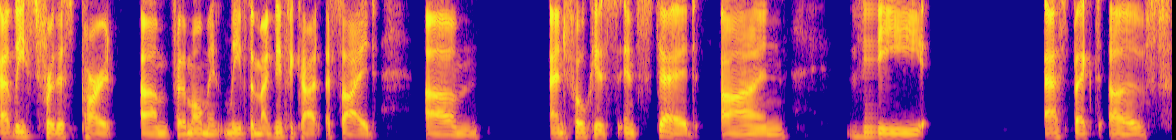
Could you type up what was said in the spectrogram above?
at least for this part, um, for the moment, leave the Magnificat aside um, and focus instead on the aspect of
